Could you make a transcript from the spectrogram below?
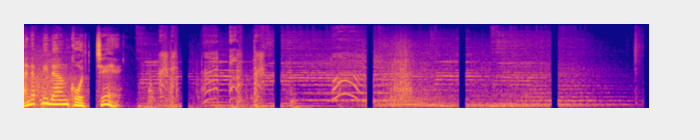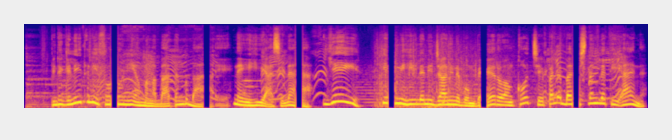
Hinahanap nila ang kotse. Pinagalitan ni Thorny ang mga batang babae. Nahihiya sila. Yay! Hinihila ni Johnny na bombero ang kotse palabas ng latian.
